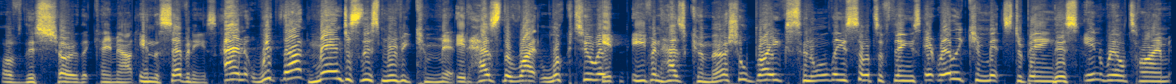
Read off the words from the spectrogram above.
of this show that came out in the 70s. And with that, man, does this movie commit. It has the right look to it, it even has commercial breaks and all these sorts of things. It really commits to being this in real time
